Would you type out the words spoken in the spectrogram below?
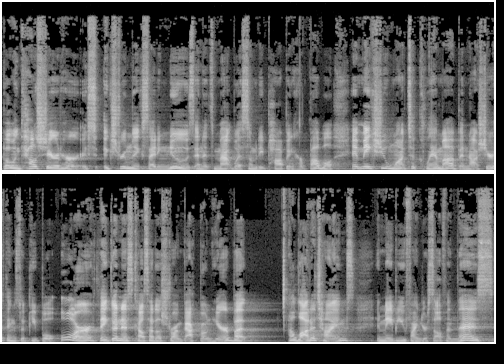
But when kel shared her ex- extremely exciting news and it's met with somebody popping her bubble it makes you want to clam up and not share things with people. Or thank goodness kel's had a strong backbone here but a lot of times and maybe you find yourself in this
